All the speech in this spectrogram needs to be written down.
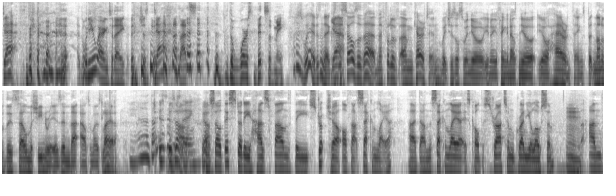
death. what are you wearing today? Just death. That's the, the worst bits of me. That is weird, isn't it? 'Cause Yeah. the cells are there and they're full of um, keratin, which is also in your, you know, your fingernails and your, your hair and things. But none of the cell machinery is in that outermost layer. Yeah, that is, It's is bizarre. interesting. Yeah. And so this study has found the structure of that second layer. Uh, Dan, the second layer is called the stratum granulosum, and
